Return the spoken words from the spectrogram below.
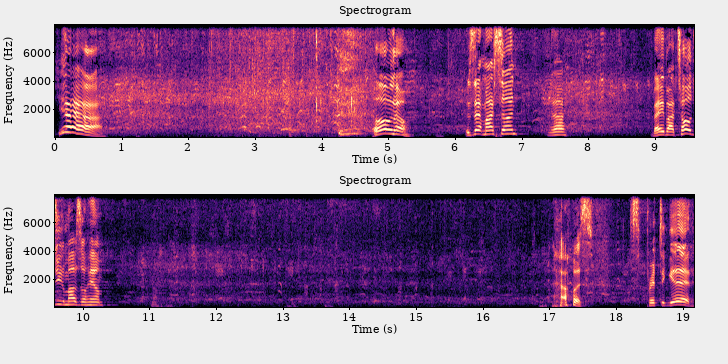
Yeah. Oh no. Is that my son? Yeah. Babe, I told you to muzzle him. No. That was pretty good.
